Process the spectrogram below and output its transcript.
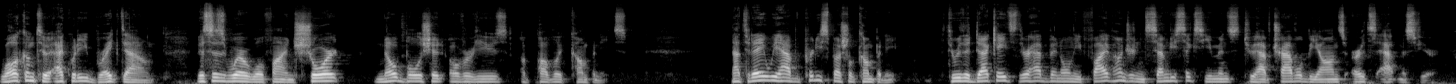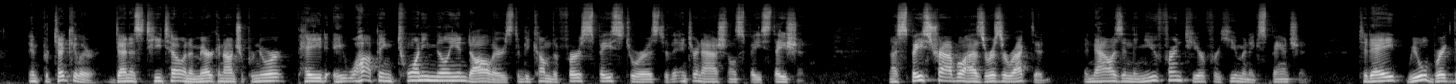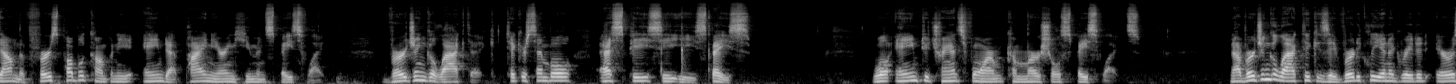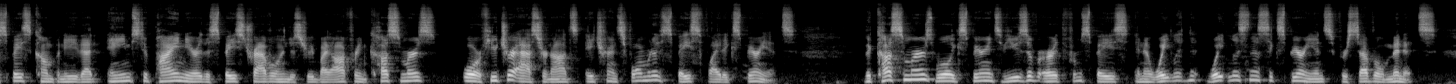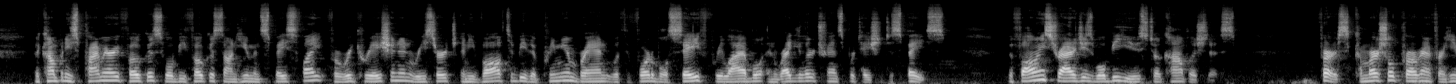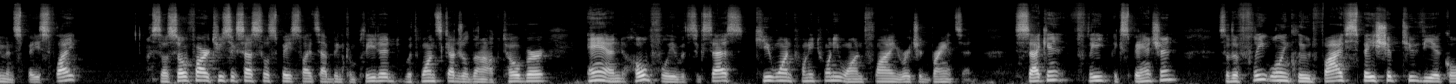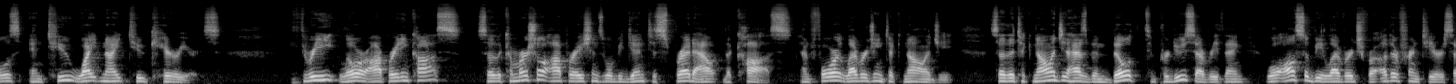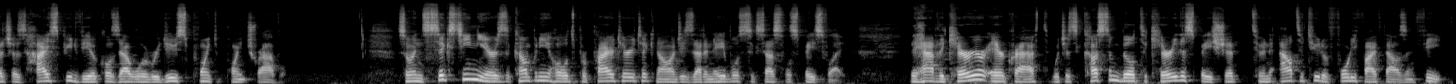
Welcome to Equity Breakdown. This is where we'll find short, no bullshit overviews of public companies. Now, today we have a pretty special company. Through the decades, there have been only 576 humans to have traveled beyond Earth's atmosphere. In particular, Dennis Tito, an American entrepreneur, paid a whopping $20 million to become the first space tourist to the International Space Station. Now, space travel has resurrected and now is in the new frontier for human expansion. Today, we will break down the first public company aimed at pioneering human spaceflight Virgin Galactic, ticker symbol SPCE, space, will aim to transform commercial spaceflights. Now, Virgin Galactic is a vertically integrated aerospace company that aims to pioneer the space travel industry by offering customers or future astronauts a transformative spaceflight experience. The customers will experience views of Earth from space in a weightlessness experience for several minutes. The company's primary focus will be focused on human spaceflight for recreation and research and evolve to be the premium brand with affordable, safe, reliable, and regular transportation to space. The following strategies will be used to accomplish this. First, commercial program for human spaceflight. So, so far, two successful spaceflights have been completed, with one scheduled in October, and hopefully, with success, Q1 2021 flying Richard Branson. Second, fleet expansion. So, the fleet will include five Spaceship Two vehicles and two White Knight 2 carriers. Three, lower operating costs. So, the commercial operations will begin to spread out the costs. And four, leveraging technology. So the technology that has been built to produce everything will also be leveraged for other frontiers, such as high speed vehicles that will reduce point to point travel. So in 16 years, the company holds proprietary technologies that enable successful spaceflight. They have the carrier aircraft, which is custom built to carry the spaceship to an altitude of 45,000 feet.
